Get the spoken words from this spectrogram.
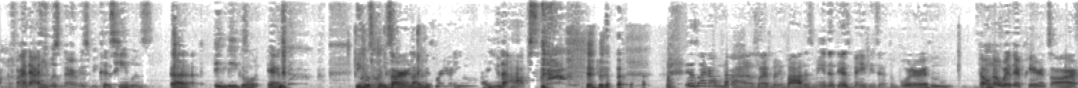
come to find out he was nervous because he was uh, illegal and he was concerned. Like, Miss Ray, are you, are you the ops? It's like I'm not. I was like, but it bothers me that there's babies at the border who don't know where their parents are,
